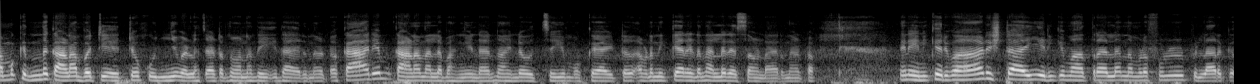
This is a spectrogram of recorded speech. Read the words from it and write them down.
നമുക്ക് ഇന്ന് കാണാൻ പറ്റിയ ഏറ്റവും കുഞ്ഞു വെള്ളച്ചാട്ടം എന്ന് പറഞ്ഞത് ഇതായിരുന്നു കേട്ടോ. കാര്യം കാണാൻ നല്ല ഭംഗിയുണ്ടായിരുന്നു. അതിന്റെ ഒച്ചയും ഒക്കെ ആയിട്ട് അവിടെ നിൽക്കാനായിട്ട് നല്ല രസമുണ്ടായിരുന്നു കേട്ടോ. അങ്ങനെ എനിക്ക് ഒരുപാട് ഇഷ്ടമായി എനിക്ക് മാത്രമല്ല നമ്മുടെ ഫുൾ പിള്ളേർക്ക്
